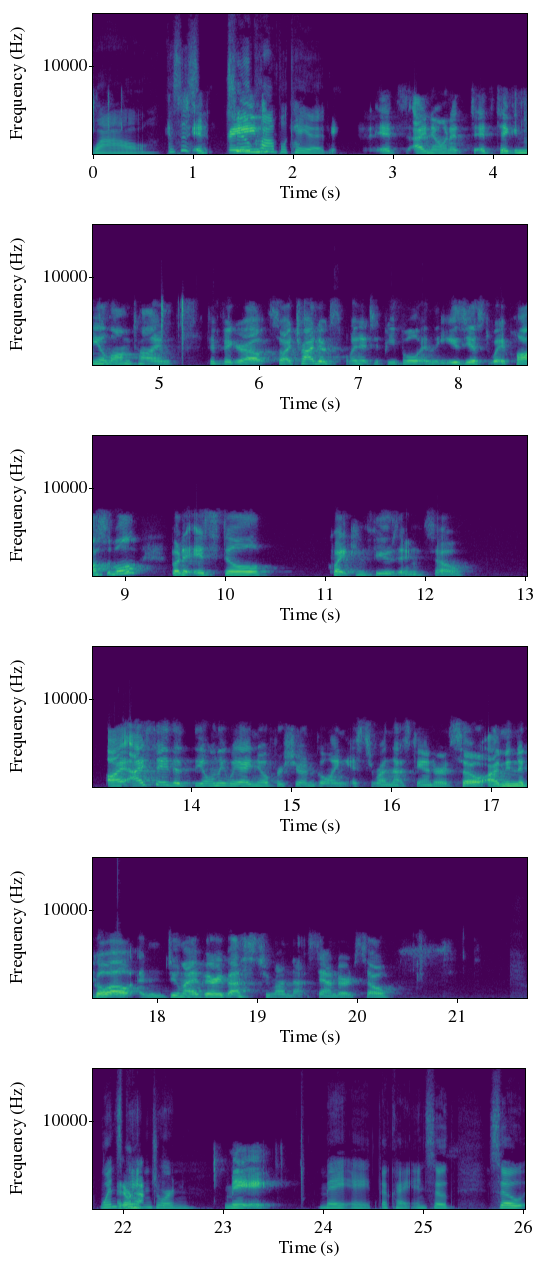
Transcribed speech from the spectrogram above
Wow, this is It's too complicated. it's I know, and it, it's taken me a long time to figure out. So I try to explain it to people in the easiest way possible, but it is still quite confusing. So I, I say that the only way I know for sure I'm going is to run that standard. So I'm going to go out and do my very best to run that standard. So When's Payton Jordan? May 8th. May eighth. Okay, and so so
